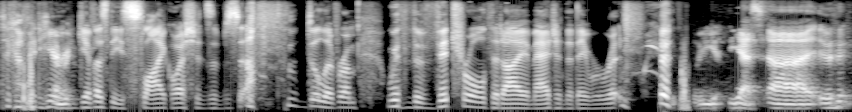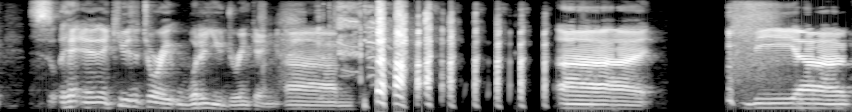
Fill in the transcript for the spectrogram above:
to come in here and give us these sly questions himself, deliver them with the vitriol that I imagine that they were written. Y- Yes. Uh, an accusatory. What are you drinking? Um, uh, the uh,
